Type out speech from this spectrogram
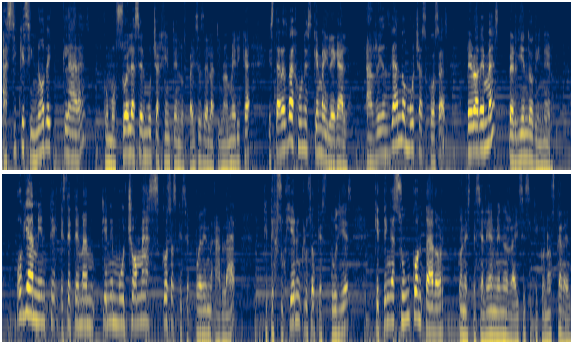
Así que si no declaras, como suele hacer mucha gente en los países de Latinoamérica, estarás bajo un esquema ilegal, arriesgando muchas cosas, pero además perdiendo dinero. Obviamente este tema tiene mucho más cosas que se pueden hablar, que te sugiero incluso que estudies, que tengas un contador con especialidad en bienes raíces y que conozca del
